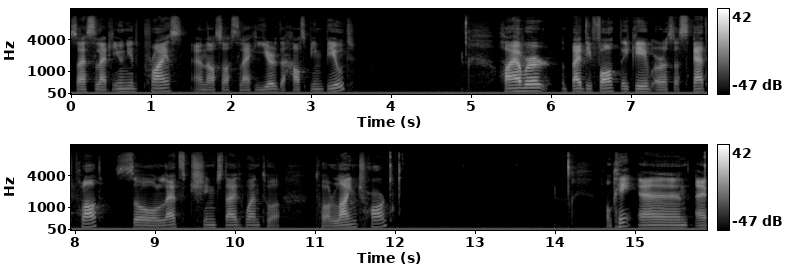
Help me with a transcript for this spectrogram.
So I select unit price and also select year the house being built. However, by default, they give us a scat plot. So let's change that one to a, to a line chart. Okay, and I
